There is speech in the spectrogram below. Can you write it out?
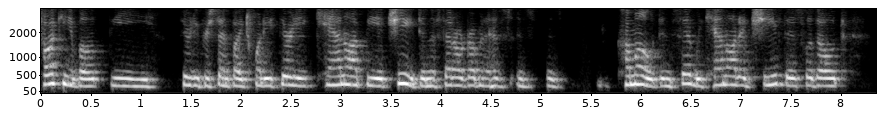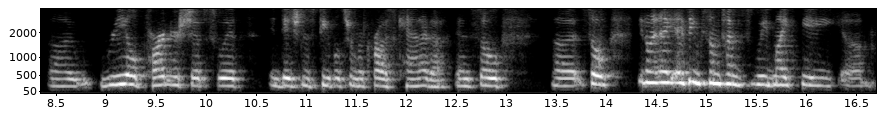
talking about, the 30% by 2030 cannot be achieved. And the federal government has, has, has come out and said we cannot achieve this without uh, real partnerships with Indigenous peoples from across Canada. And so, uh, so you know, I, I, think sometimes we might be, um,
